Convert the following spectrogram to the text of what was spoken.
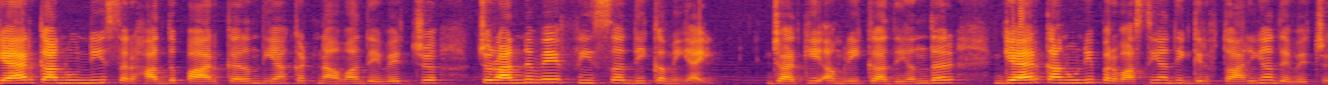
ਗੈਰ ਕਾਨੂੰਨੀ ਸਰਹੱਦ ਪਾਰ ਕਰਨ ਦੀਆਂ ਘਟਨਾਵਾਂ ਦੇ ਵਿੱਚ 94% ਦੀ ਕਮੀ ਆਈ, ਜਦਕਿ ਅਮਰੀਕਾ ਦੇ ਅੰਦਰ ਗੈਰ ਕਾਨੂੰਨੀ ਪ੍ਰਵਾਸੀਆਂ ਦੀ ਗ੍ਰਿਫਤਾਰੀਆਂ ਦੇ ਵਿੱਚ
